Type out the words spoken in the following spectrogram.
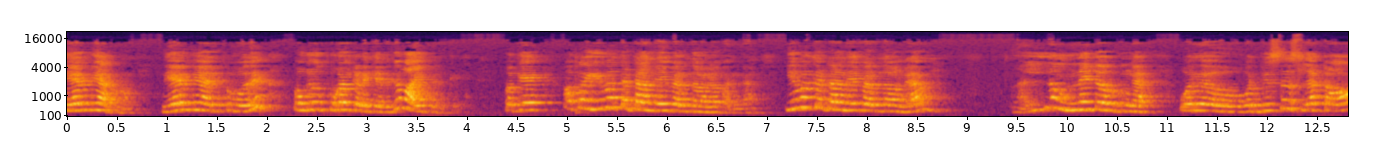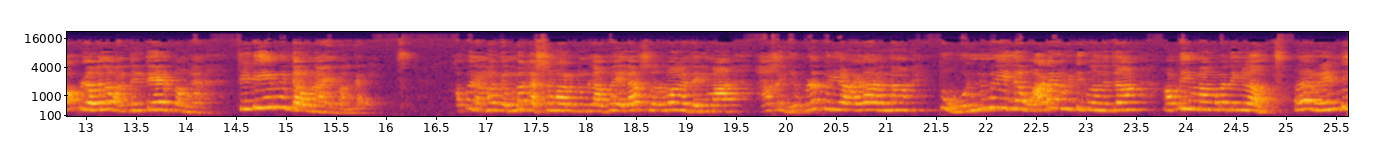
நேர்மையாக இருக்கணும். நேர்மையாக இருக்கும்போது உங்களுக்கு புகழ் கிடைக்கிறதுக்கு வாய்ப்பு இருக்கு. ஓகே அப்புறம் இருபத்தெட்டாம் தேதி பிறந்தவங்க பாருங்க. இருபத்தெட்டாம் தேதி பிறந்தவங்க நல்ல முன்னேற்றம் இருக்குங்க. ஒரு ஒரு பிஸ்னஸ்ல டாப் லெவலில் வந்துகிட்டே இருப்பாங்க. திடீர்னு டவுன் ஆயிடுவாங்க. அப்போ நமக்கு ரொம்ப கஷ்டமா இருக்கும்ல. அப்போ எல்லாரும் சொல்லுவாங்க தெரியுமா? ஆக எவ்வளோ பெரிய ஆளா இருந்தான். இப்போ ஒண்ணுமே இல்லை. வாடகை வீட்டுக்கு வந்துட்டான். அப்படிம்பாங்க பார்த்தீங்களா அதான் ரெண்டு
